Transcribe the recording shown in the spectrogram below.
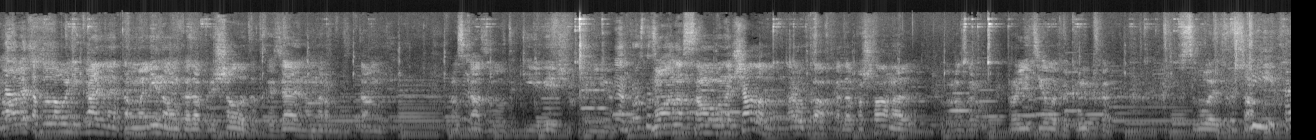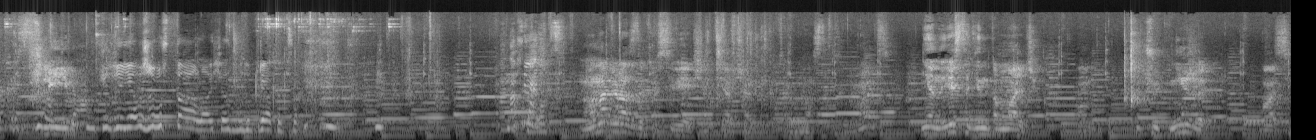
Но это была уникальная там малина, он когда пришел, этот хозяин, он там рассказывал такие вещи про нее. Не, просто Но она с самого начала на рукав, когда пошла, она раз- пролетела как рыбка в свой этот самый Шлейф, так шлейф. Я уже устала, сейчас буду прятаться. Она прячется. Но она гораздо красивее, чем те овчарки, которые у нас тут, понимаете? Не, ну есть один там мальчик, он чуть-чуть ниже Васи,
